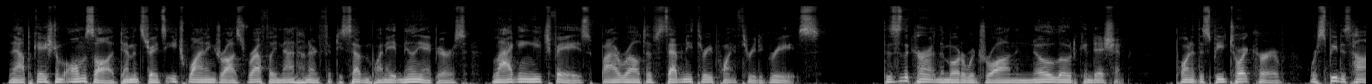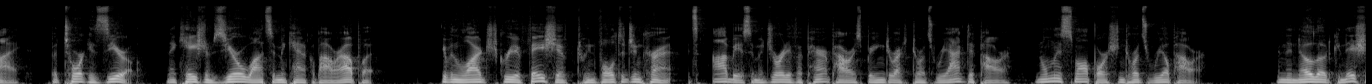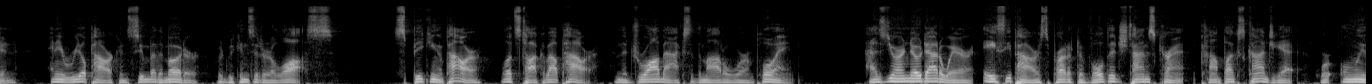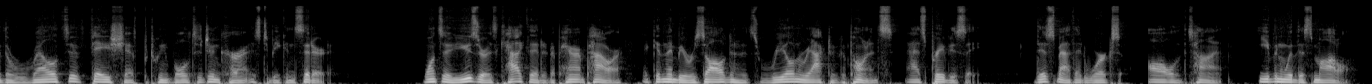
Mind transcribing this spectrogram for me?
An application of Ohm's law demonstrates each winding draws roughly 957.8 milliamperes, lagging each phase by a relative 73.3 degrees. This is the current the motor would draw in the no load condition, a point at the speed torque curve where speed is high, but torque is zero, an occasion of 0 watts of mechanical power output. Given the large degree of phase shift between voltage and current, it's obvious a majority of apparent power is being directed towards reactive power and only a small portion towards real power. In the no load condition, any real power consumed by the motor would be considered a loss. Speaking of power, let's talk about power and the drawbacks of the model we're employing. As you are no doubt aware, AC power is the product of voltage times current complex conjugate where only the relative phase shift between voltage and current is to be considered. Once a user has calculated apparent power, it can then be resolved into its real and reactive components, as previously. This method works all the time, even with this model.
